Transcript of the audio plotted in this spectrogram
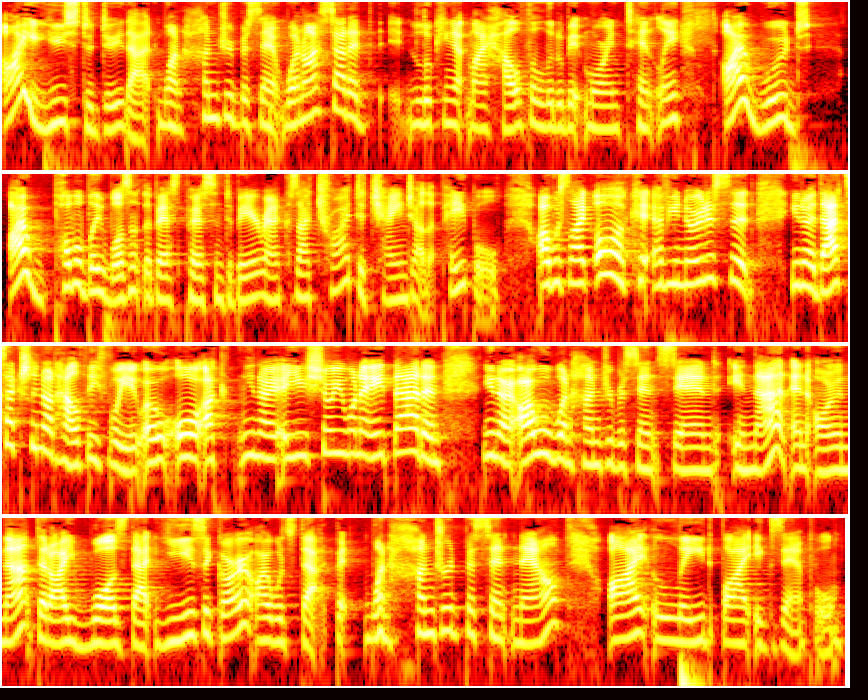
I used to do that 100% when i started looking at my health a little bit more intently i would I probably wasn't the best person to be around because I tried to change other people. I was like, oh, have you noticed that, you know, that's actually not healthy for you? Or, or you know, are you sure you want to eat that? And, you know, I will 100% stand in that and own that, that I was that years ago. I was that. But 100% now, I lead by example.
